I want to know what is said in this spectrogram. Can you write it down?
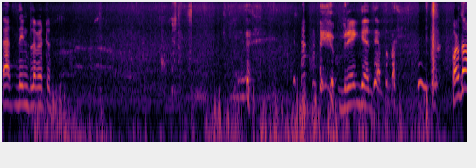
లేకపోతే దీంట్లో పెట్టు. బ్రేక్ చేస్తే పడుకో.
